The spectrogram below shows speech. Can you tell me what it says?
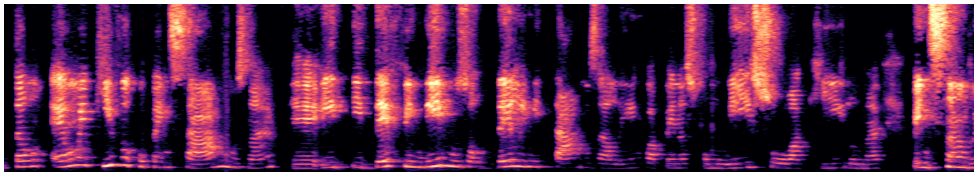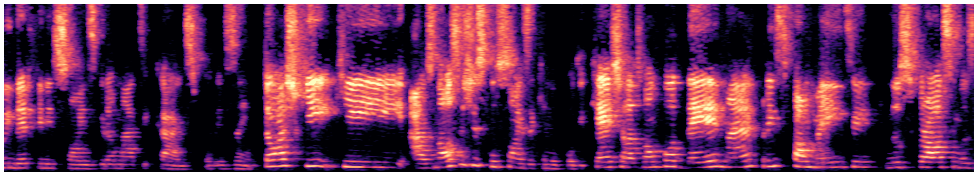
Então, é um equívoco pensarmos né, é, e, e, definirmos ou delimitarmos a língua apenas como isso ou aquilo, né, pensando em definições gramaticais, por exemplo. Então, acho que, que as nossas discussões aqui no podcast, elas vão poder, né, principalmente nos próximos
